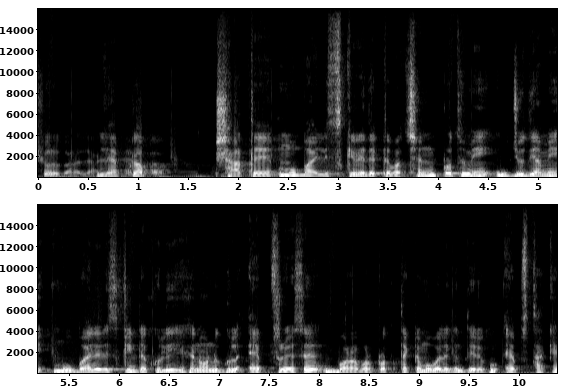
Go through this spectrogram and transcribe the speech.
শুরু করা যাক। ল্যাপটপ সাথে মোবাইল স্ক্রিনে দেখতে পাচ্ছেন। প্রথমেই যদি আমি মোবাইলের স্ক্রিনটা খুলি, এখানে অনেকগুলো অ্যাপস রয়েছে। বরাবর প্রত্যেকটা মোবাইলে কিন্তু এরকম অ্যাপস থাকে।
